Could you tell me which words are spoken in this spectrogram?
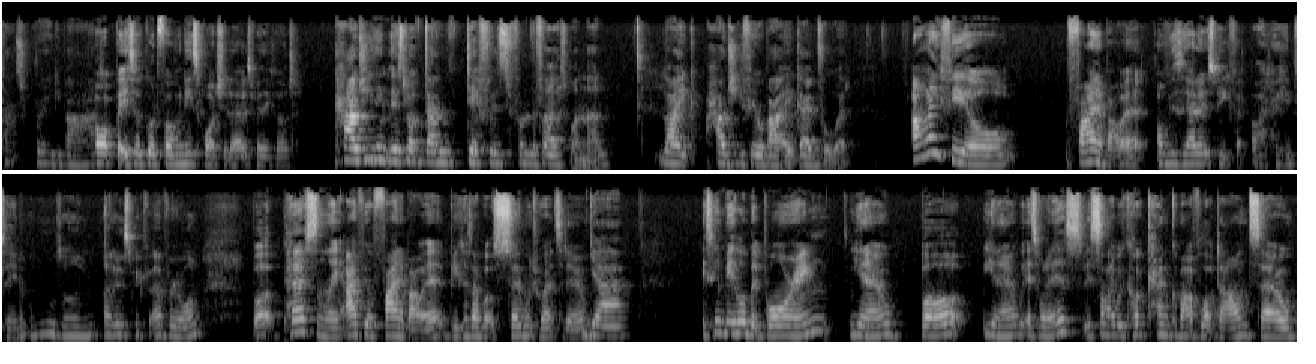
That's really bad. Oh, but it's a good film. We need to watch it though. It's really good. How do you think this lockdown differs from the first one then? Like, how do you feel about it going forward? I feel fine about it. Obviously, I don't speak for like I keep saying it all the time. I don't speak for everyone, but personally, I feel fine about it because I've got so much work to do. Yeah. it's gonna be a little bit boring, you know, but you know, it's what it is. It's not like we can come out of lockdown, so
